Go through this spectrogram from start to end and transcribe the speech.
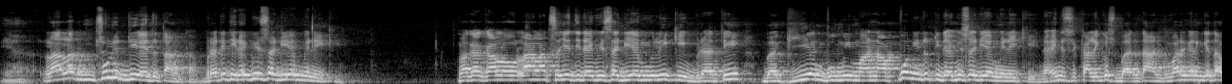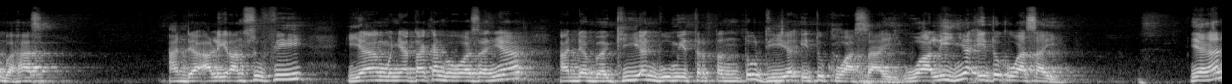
Ya, lalat sulit dia itu tangkap, berarti tidak bisa dia miliki. Maka kalau lalat saja tidak bisa dia miliki, berarti bagian bumi mana pun itu tidak bisa dia miliki. Nah ini sekaligus bantahan. Kemarin kan kita bahas ada aliran sufi yang menyatakan bahwasanya ada bagian bumi tertentu dia itu kuasai, walinya itu kuasai. Ya kan?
